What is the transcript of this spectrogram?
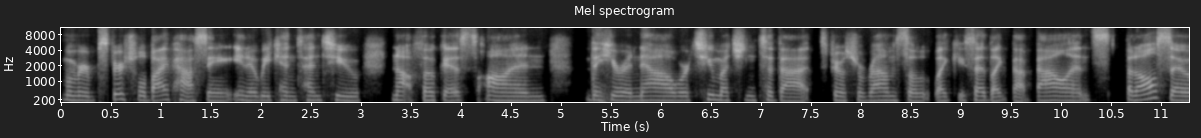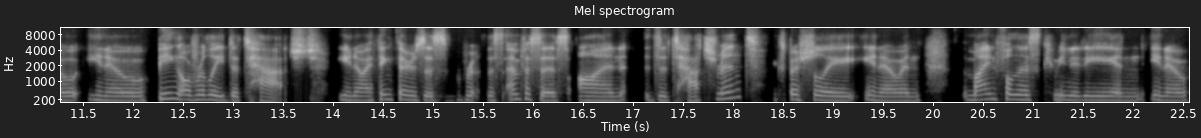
when we're spiritual bypassing, you know, we can tend to not focus on the here and now we're too much into that spiritual realm. So like you said like that balance but also you know being overly detached. You know i think there's this mm-hmm. this emphasis on detachment especially you know in the mindfulness community and you know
